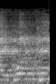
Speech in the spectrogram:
like what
